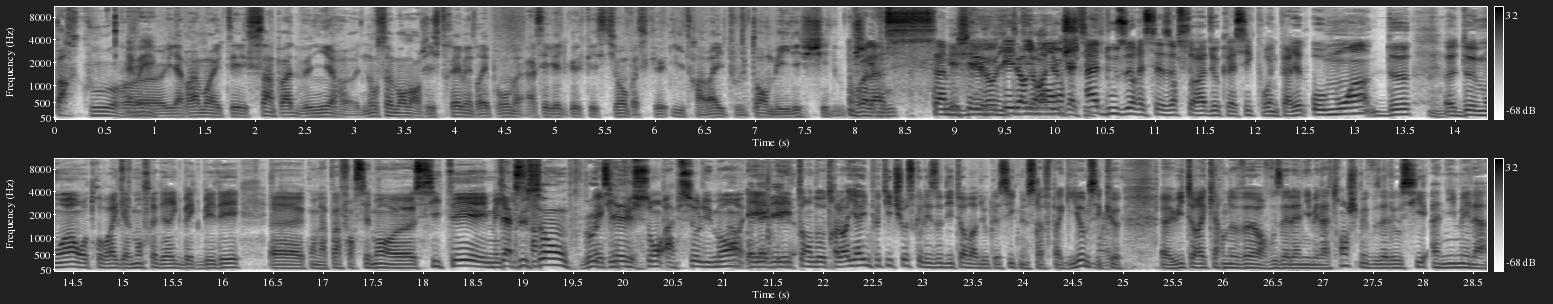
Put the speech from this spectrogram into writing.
parcours. Eh euh, il a vraiment été sympa de venir, euh, non seulement d'enregistrer, mais de répondre à ces quelques questions parce qu'il travaille tout le temps, mais il est chez nous. Voilà, samedi et chez les auditeurs de Radio Classique. À 12h et 16h sur Radio Classique pour une période au moins de mm. euh, deux mois. On retrouvera également Frédéric Becbédé, euh, qu'on n'a pas forcément cité. Mais Capuçon, Gauthier. Capuçon, absolument, et, et, tant d'autres. Alors, il y a une petite chose que les auditeurs de Radio Classique ne savent pas, Guillaume, c'est que 8h15, 9h, vous allez animer la tranche, mais vous allez aussi animer la,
